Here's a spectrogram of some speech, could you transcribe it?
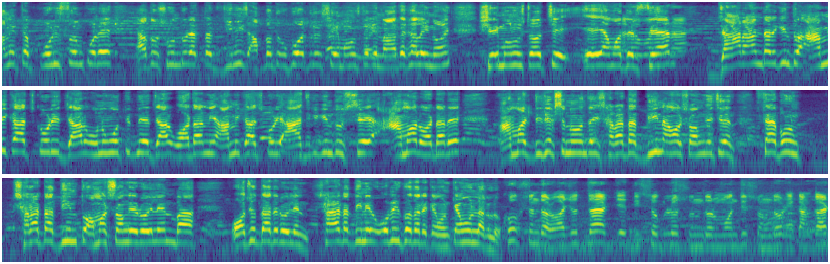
অনেকটা পরিশ্রম করে এত সুন্দর একটা জিনিস আপনাদের উপহার দিল সেই মানুষটাকে না দেখালেই নয়। সেই মানুষটা হচ্ছে এই আমাদের স্যার যার আন্ডারে কিন্তু আমি কাজ করি যার অনুমতি নিয়ে যার অর্ডার নিয়ে আমি কাজ করি আজকে কিন্তু সে আমার অর্ডারে আমার ডিরেকশন অনুযায়ী সারাটা দিন আমার সঙ্গে ছিলেন। স্যার বলুন সারাটা দিন তো আমার সঙ্গে রইলেন বা অযোধ্যাতে রইলেন সারাটা দিনের অভিজ্ঞতাটা কেমন? কেমন লাগল? খুব সুন্দর। অযোধ্যার যে দৃশ্যগুলো সুন্দর মন্দির সুন্দর এখানকার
